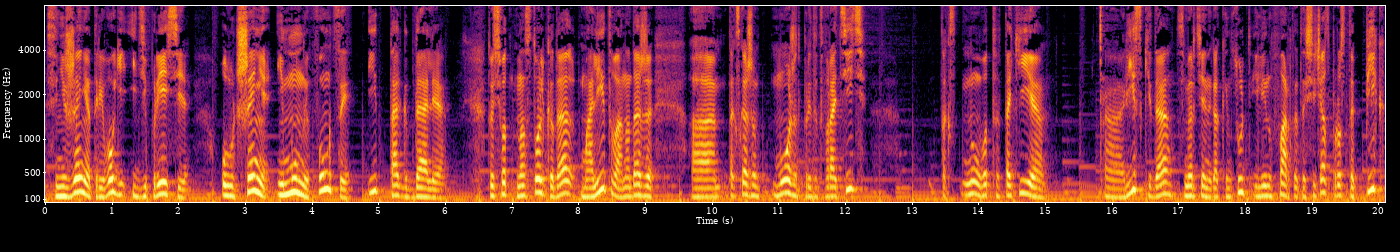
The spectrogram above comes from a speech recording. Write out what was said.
снижение тревоги и депрессии, улучшение иммунной функции и так далее. То есть вот настолько, да, молитва, она даже, э, так скажем, может предотвратить, так, ну вот такие риски, да, смертельные, как инсульт или инфаркт, это сейчас просто пик,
